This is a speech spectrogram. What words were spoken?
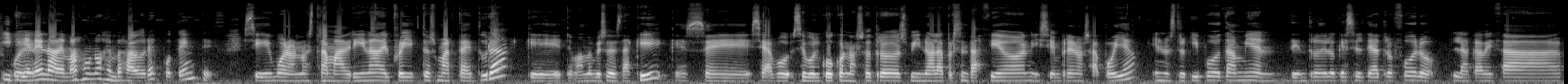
y pues tienen además unos embajadores potentes. Sí, bueno, nuestra madrina del proyecto es Marta Etura, que te mando un beso desde aquí, que se, se, volcó con nosotros, vino a la presentación y siempre nos apoya. En nuestro equipo también, dentro de lo que es el Teatro Foro, la cabeza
